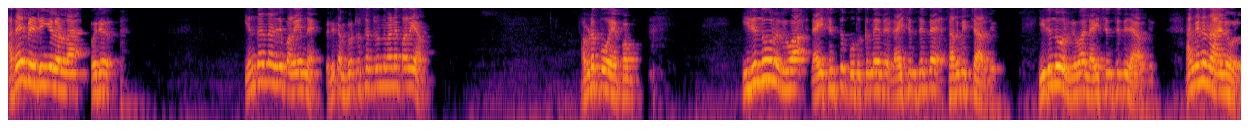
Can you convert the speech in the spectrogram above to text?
അതേ ബിൽഡിങ്ങിലുള്ള ഒരു എന്താണ് അതിന് പറയുന്നത് ഒരു കമ്പ്യൂട്ടർ സെന്റർ എന്ന് വേണേൽ പറയാം. അവിടെ പോയപ്പം ഇരുന്നൂറ് രൂപ ലൈസൻസ് പുതുക്കുന്നതിന്റെ ലൈസൻസിന്റെ സർവീസ് ചാർജ് ഇരുന്നൂറ് രൂപ ലൈസൻസിന്റെ ചാർജ് അങ്ങനെ നാനൂറ്.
